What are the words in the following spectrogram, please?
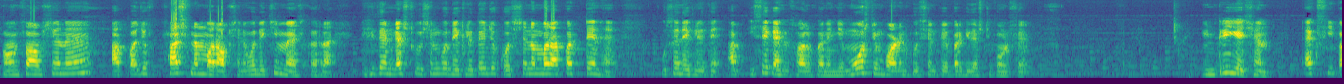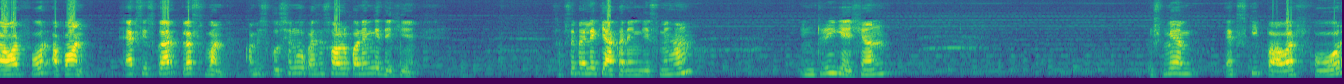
कौन सा ऑप्शन है? आपका जो फ़र्स्ट नंबर ऑप्शन है, वो देखिए मैच कर रहा है। इसी तरह नेक्स्ट क्वेश्चन को देख लेते हैं, जो क्वेश्चन नंबर आपका टेन है। उसे देख लेते हैं। अब इसे कैसे सॉल्व करेंगे? मोस्ट इंपॉर्टेंट क्वेश्चन पेपर की दृष्टिकोण से। इंट्रीगेशन एक्स की power four upon x square plus one अब इस क्वेश्चन को कैसे सॉल्व करेंगे? देखिए। सबसे पहले क्या करेंगे इसमें हम? इंट्रीगेशन इसमें हम एक्स की पावर फोर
